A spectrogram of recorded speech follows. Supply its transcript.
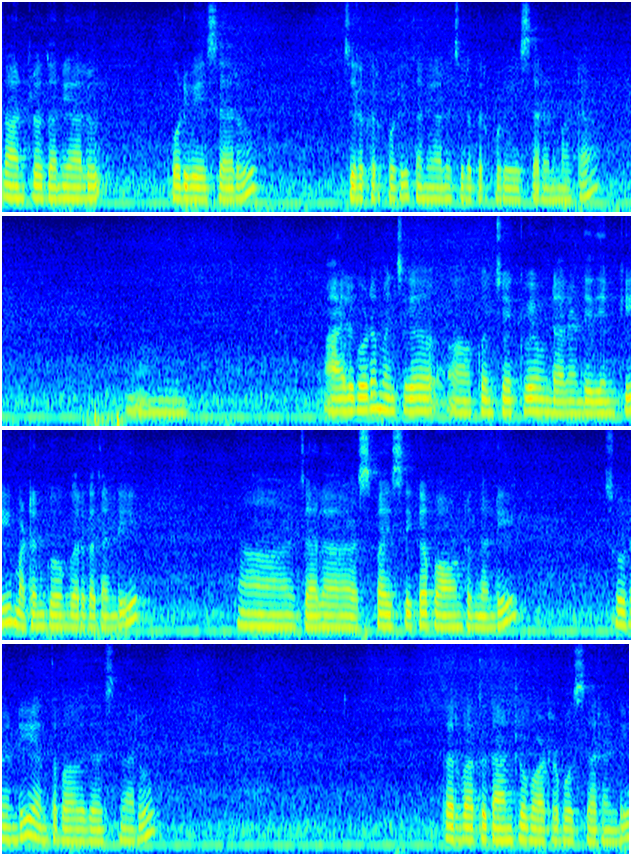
దాంట్లో ధనియాలు పొడి వేశారు. జీలకర్ర పొడి ధనియాలు జీలకర్ర పొడి వేశారనమాట ఆయిల్ కూడా మంచిగా కొంచెం ఎక్కువే ఉండాలండి దీనికి. మటన్ గోంగూర కదండి. చాలా స్పైసీగా బాగుంటుందండి. చూడండి ఎంత బాగా చేస్తున్నారు. తర్వాత దాంట్లో వాటర్ పోస్తారండి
